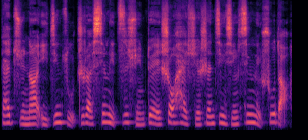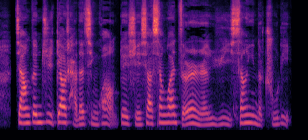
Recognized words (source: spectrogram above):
该局呢，已经组织了心理咨询，对受害学生进行心理疏导，将根据调查的情况，对学校相关责任人予以相应的处理。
